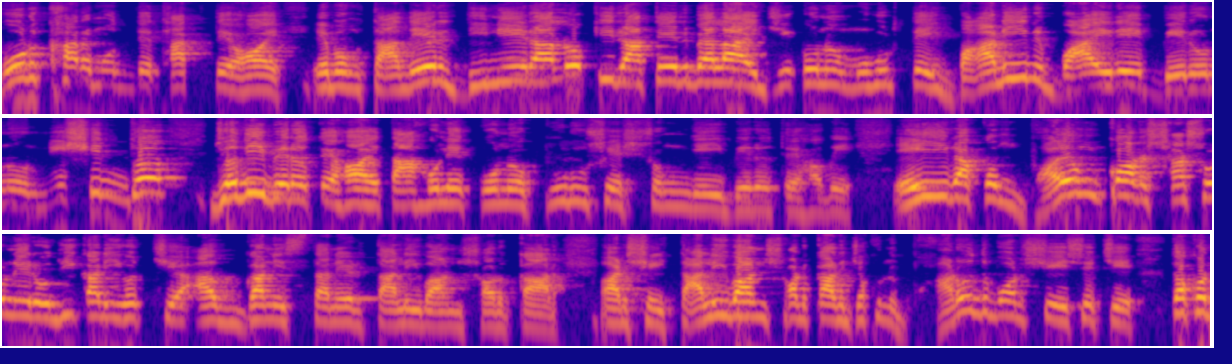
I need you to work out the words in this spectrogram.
বোরখার মধ্যে থাকতে হয় এবং তাদের দিনের আলো কি রাতের বেলায়? যে কোনো মুহূর্তেই বাড়ির বাইরে বেরোনো নিষিদ্ধ। যদি বেরোতে হয়, তাহলে কোনো পুরুষের সঙ্গেই বেরোতে হবে। এই রকম ভয়ঙ্কর শাসনের অধিকারী হচ্ছে আফগানিস্তানের তালিবান সরকার। আর সেই তালিবান সরকার যখন ভারতবর্ষে এসেছে, তখন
